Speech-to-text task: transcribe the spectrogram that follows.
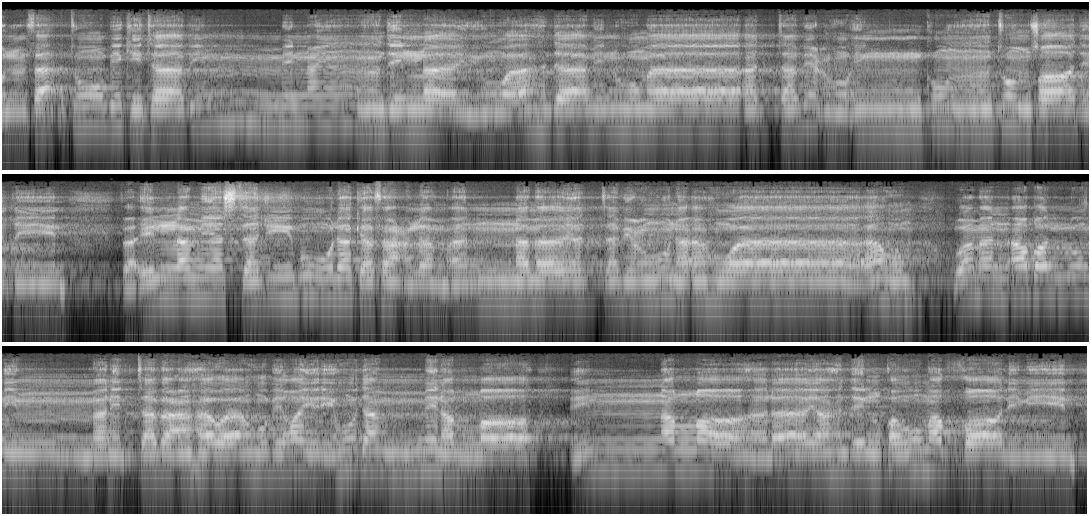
قل فأتوا بكتاب من عند الله وأهدى منه ما أتبعه إن كنتم صادقين. فإن لم يستجيبوا لك فاعلم أنما يتبعون أهواءهم ومن أضل ممن اتبع هواه بغير هدى من الله إن الله لا يهدي القوم الظالمين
